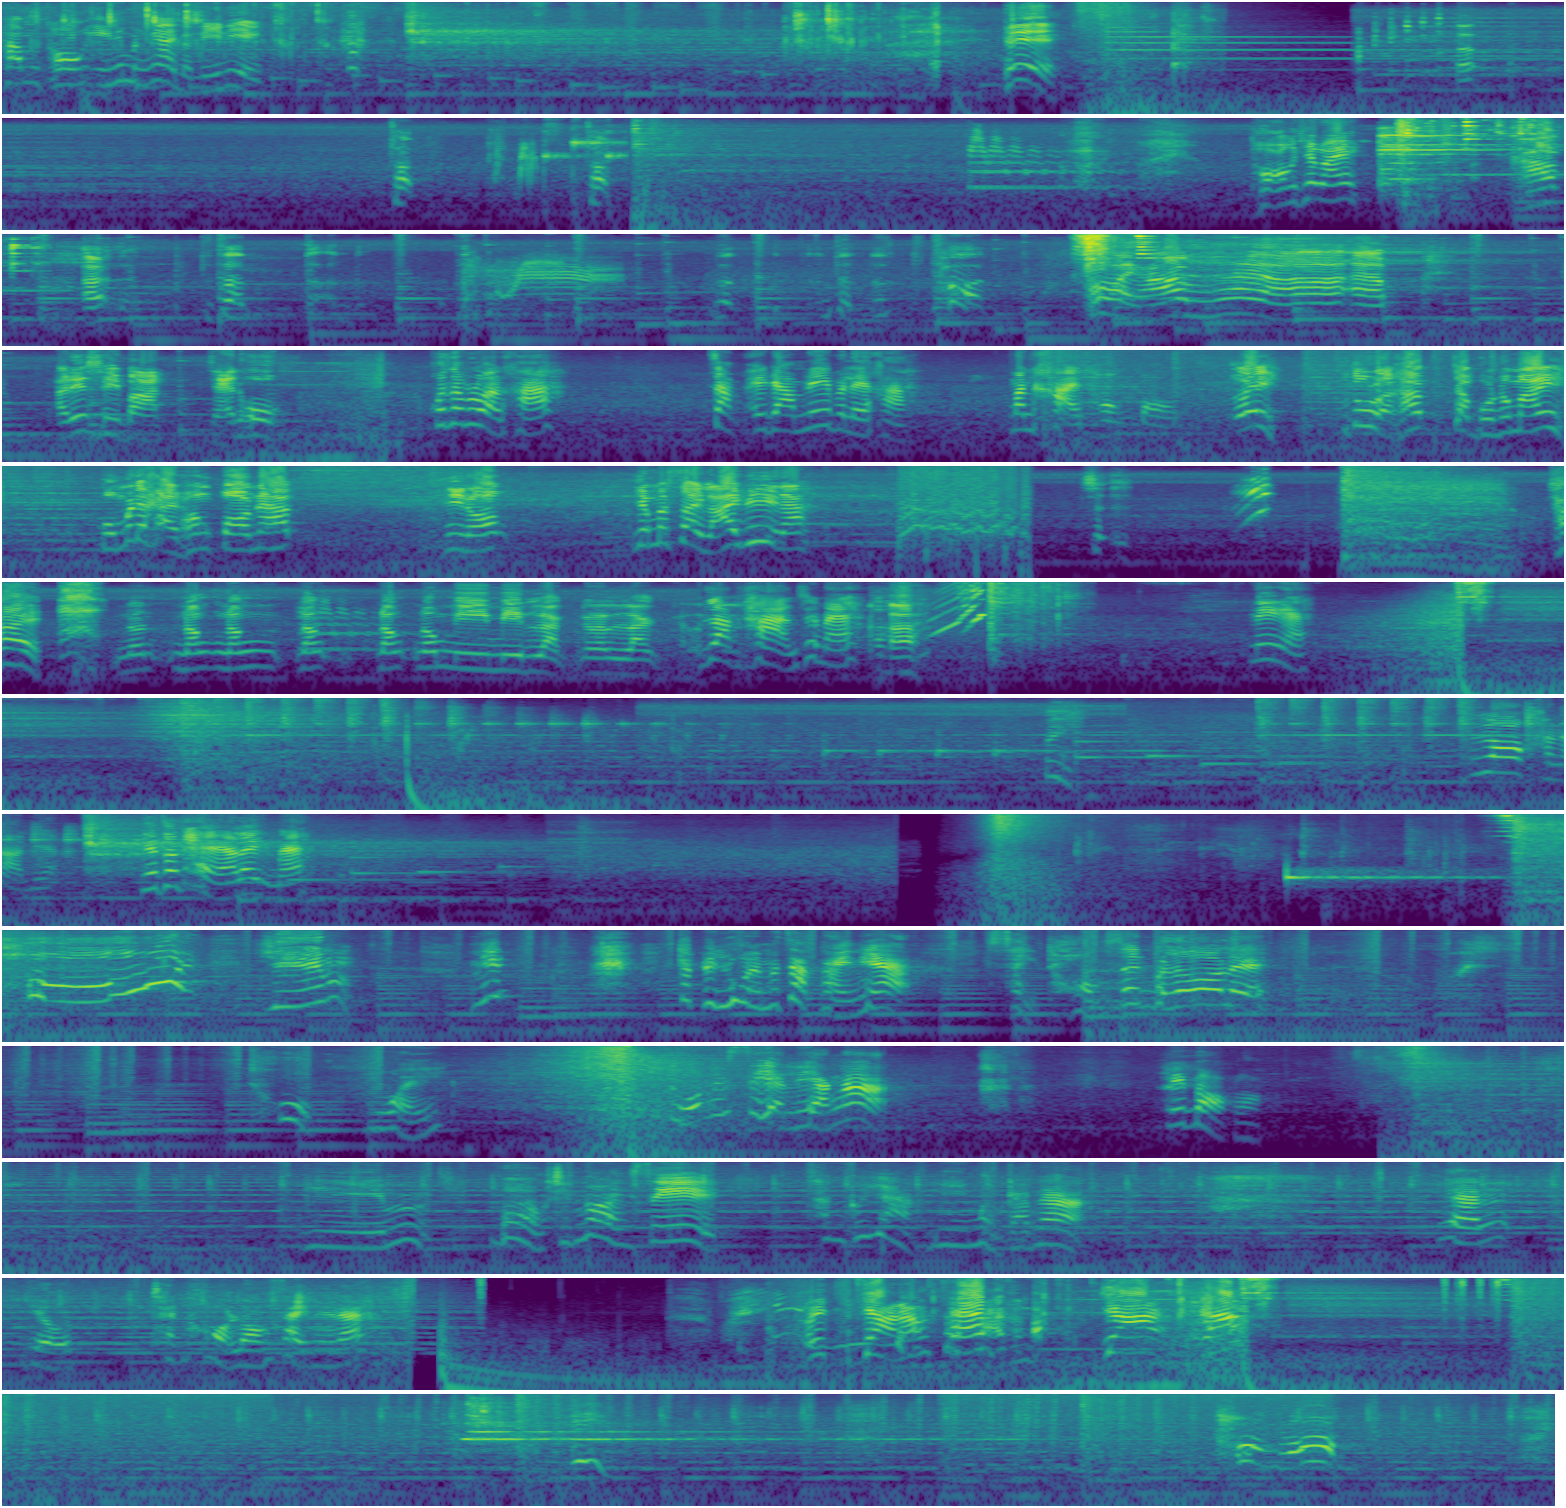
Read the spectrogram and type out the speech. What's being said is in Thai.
ทำทองเองนี่มันง่ายแบบนี้นี่เอง พี่เออทอดทอดทองใช่ไหม ครับเออทอดทอดเท่าไหร่ครับเออเออเอออันนี้สี่บาทแสนหก คุณตำรวจคะ จับไอ้ดำนี่ไปเลยค่ะ มันขายทองปลอม เอ้ยคุณตำรวจครับ จับผมทำไม ผมไม่ได้ขายทองปลอมนะครับ นี่น้อง อย่ามาใส่ร้ายพี่นะ ใช่น้องน้องน้องน้องน้องน้องมีมีหลักหลักหลักฐานใช่ไหม อะนี่ไง เฮ้ย ลอกขนาดเนี้ยยังจะแถอะไรอีกไหม มาจากไหนเนี่ย ใส่ทองเส้นเบลอเลยเฮ้ยถูกหวยหรือว่าไม่เสียเลี้ยงอะไม่บอกหรอก ยิ้ม บอกฉันหน่อยสิ ฉันก็อยากมีเหมือนกันอะงั้น เดี๋ยวฉันขอลองใส่หน่อยนะ เฮ้ยอย่านะแซมอย่าอย่า ทองโลกเฮ้ย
